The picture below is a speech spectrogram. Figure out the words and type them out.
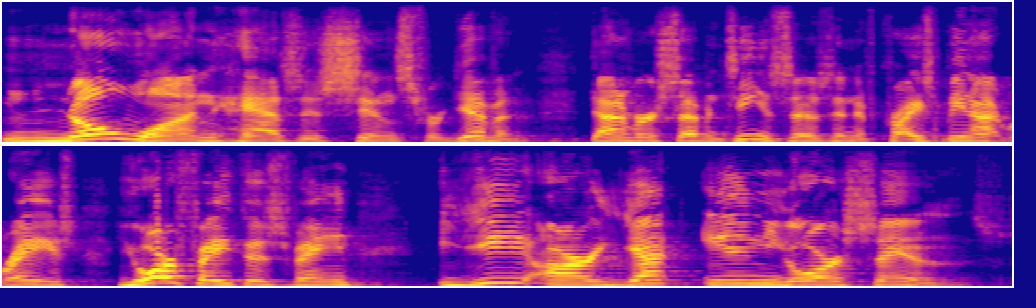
no one has his sins forgiven. Down in verse 17 it says, And if Christ be not raised, your faith is vain, ye are yet in your sins.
